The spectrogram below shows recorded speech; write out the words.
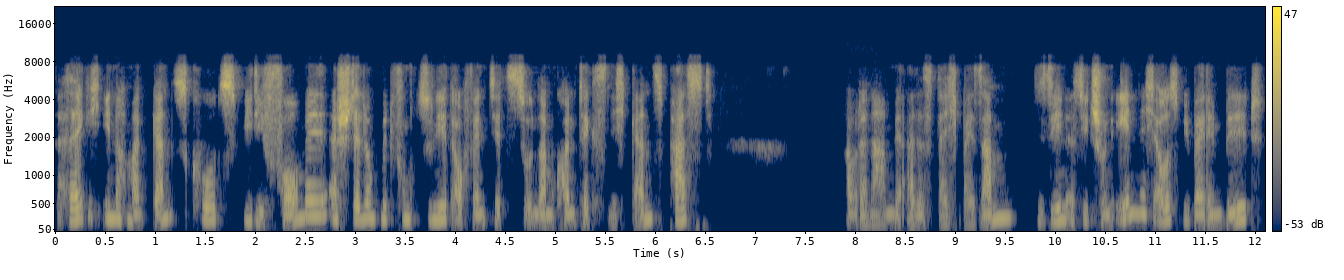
da zeige ich Ihnen noch mal ganz kurz, wie die Formelerstellung mit funktioniert, auch wenn es jetzt zu unserem Kontext nicht ganz passt. Aber dann haben wir alles gleich beisammen. Sie sehen, es sieht schon ähnlich aus wie bei dem Bild,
